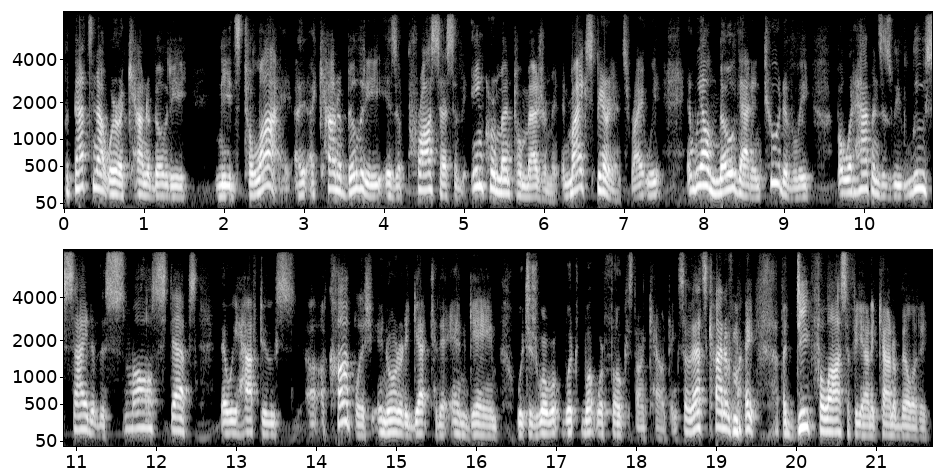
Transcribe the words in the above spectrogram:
But that's not where accountability needs to lie. Accountability is a process of incremental measurement. In my experience, right? We and we all know that intuitively, but what happens is we lose sight of the small steps that we have to uh, accomplish in order to get to the end game, which is where we're, what, what we're focused on counting. So that's kind of my a deep philosophy on accountability.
